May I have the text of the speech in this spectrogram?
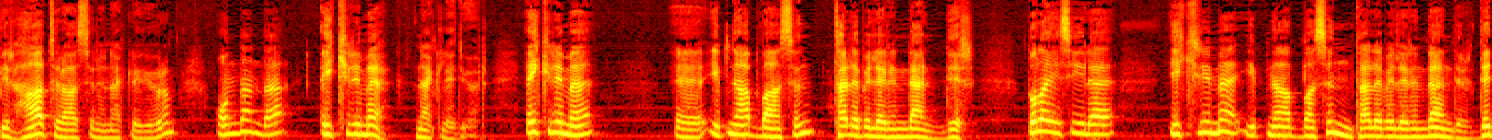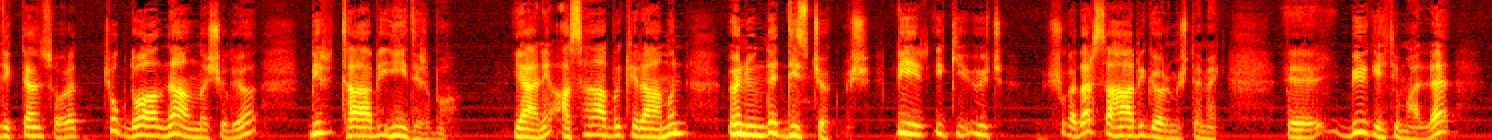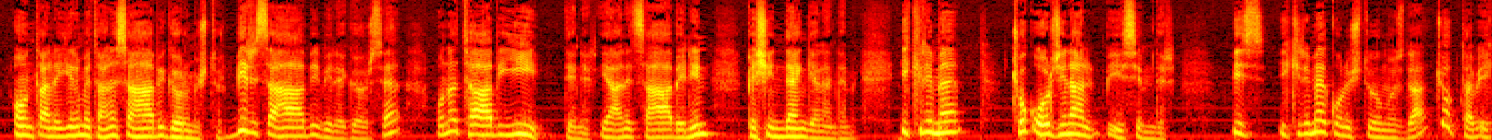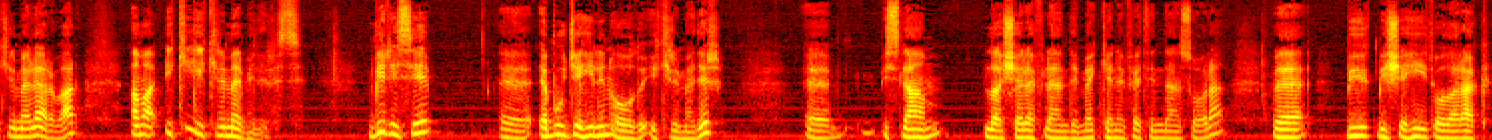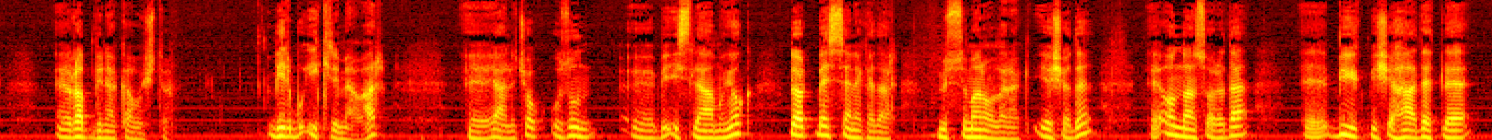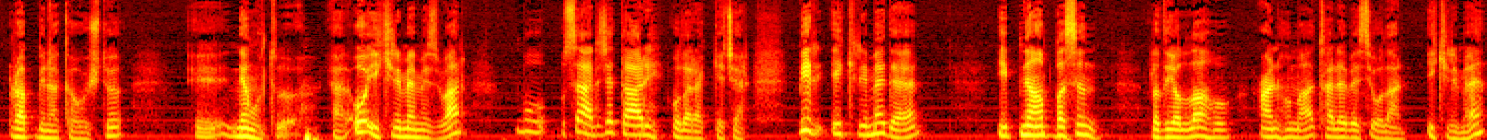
bir hatırasını naklediyorum. Ondan da Ekrime naklediyor. Ekrime e, İbn Abbas'ın talebelerindendir. Dolayısıyla İkrime İbn Abbas'ın talebelerindendir dedikten sonra çok doğal ne anlaşılıyor? Bir tabiidir bu. Yani ashab-ı kiramın önünde diz çökmüş. Bir, iki, üç, şu kadar sahabi görmüş demek. Ee, büyük ihtimalle 10 tane 20 tane sahabi görmüştür. Bir sahabi bile görse ona tabii denir. Yani sahabenin peşinden gelen demek. İkrime çok orijinal bir isimdir. Biz ikrime konuştuğumuzda çok tabi ikrimeler var ama iki ikrime biliriz. Birisi e, Ebu Cehil'in oğlu İkrime'dir. E, İslam'la şereflendi Mekke'nin fethinden sonra ve büyük bir şehit olarak e, Rabbine kavuştu. Bir bu İkrime var. E, yani çok uzun e, bir İslam'ı yok. 4-5 sene kadar Müslüman olarak yaşadı. Ondan sonra da büyük bir şehadetle Rabbine kavuştu. Ne mutlu. Yani o ikrimemiz var. Bu sadece tarih olarak geçer. Bir ikrime de İbn Abbas'ın radıyallahu anhuma talebesi olan ikrime,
